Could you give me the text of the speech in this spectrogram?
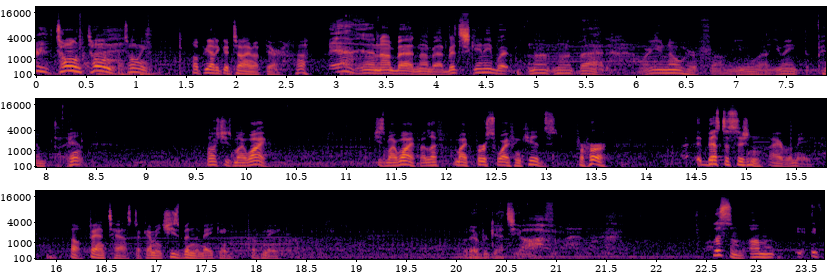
Tony, Tony, Tony. Hope you had a good time up there. Huh? Yeah, yeah, not bad, not bad. Bit skinny, but not not bad. Where you know her from? You uh, you ain't the pimp type. Pimp? No, she's my wife. She's my wife. I left my first wife and kids for her. Best decision I ever made. Oh, fantastic. I mean, she's been the making of me. Whatever gets you off. Man. Listen, um, if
